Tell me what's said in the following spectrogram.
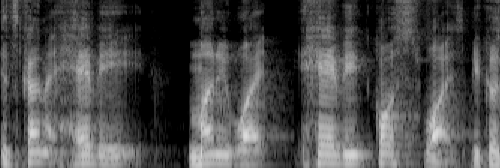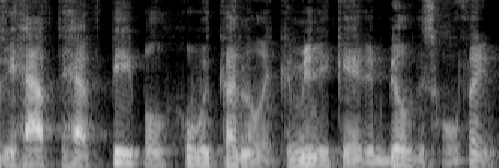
it's kind of heavy money wise, heavy cost wise because you have to have people who would kind of like communicate and build this whole thing.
